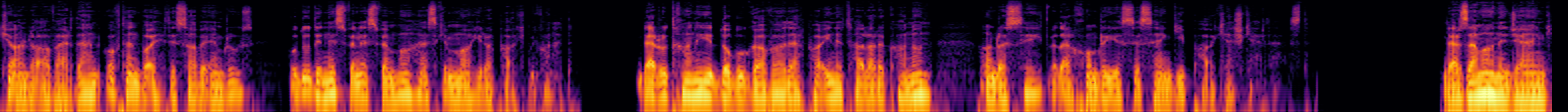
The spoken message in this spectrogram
که آن را آوردند گفتند با احتساب امروز حدود نصف نصف ماه است که ماهی را پاک می کند. در رودخانه دوبوگاوا در پایین تالار کانون آن را سید و در خمره سه سنگی پاکش کرده است. در زمان جنگ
